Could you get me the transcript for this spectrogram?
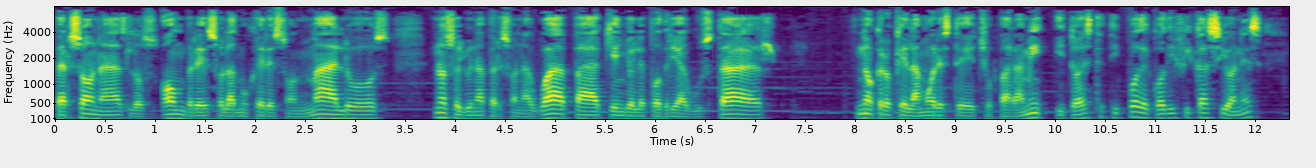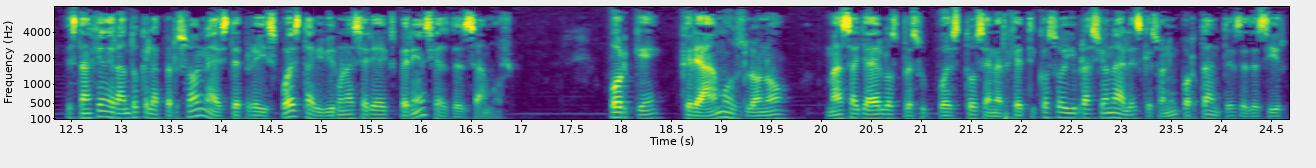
personas, los hombres o las mujeres son malos, no soy una persona guapa, a quien yo le podría gustar, no creo que el amor esté hecho para mí y todo este tipo de codificaciones están generando que la persona esté predispuesta a vivir una serie de experiencias de desamor. Porque, creámoslo o no, más allá de los presupuestos energéticos o vibracionales que son importantes, es decir,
